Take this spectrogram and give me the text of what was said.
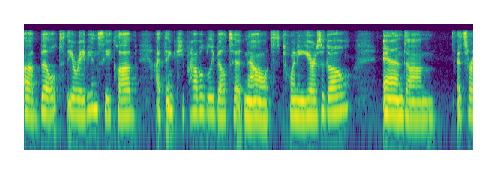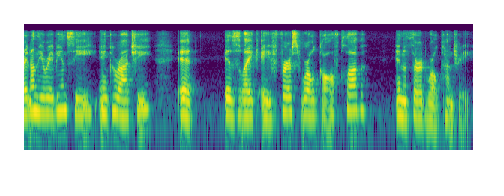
uh, built the Arabian Sea Club. I think he probably built it now, it's 20 years ago. And um, it's right on the Arabian Sea in Karachi. It is like a first world golf club in a third world country.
